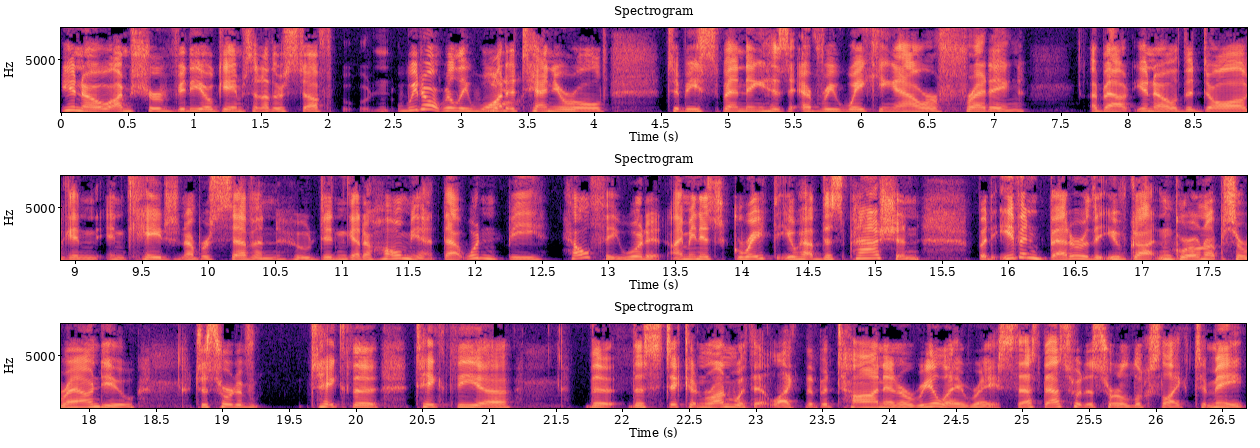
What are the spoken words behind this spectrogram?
you know, I'm sure video games and other stuff. We don't really want a 10 year old to be spending his every waking hour fretting about, you know, the dog in, in cage number seven who didn't get a home yet. That wouldn't be healthy, would it? I mean, it's great that you have this passion, but even better that you've gotten grown-ups around you to sort of take the take the uh the the stick and run with it like the baton in a relay race. That's that's what it sort of looks like to me.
